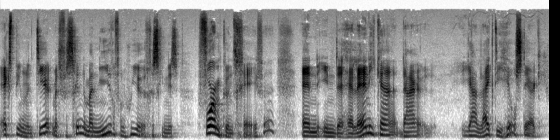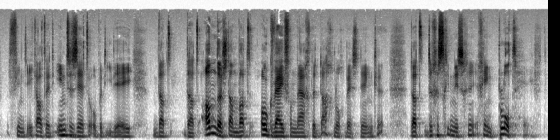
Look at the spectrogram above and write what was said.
experimenteert met verschillende manieren van hoe je geschiedenis vorm kunt geven. En in de Hellenica, daar ja, lijkt hij heel sterk, vind ik altijd, in te zetten op het idee dat, dat anders dan wat ook wij vandaag de dag nog best denken, dat de geschiedenis ge- geen plot heeft.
